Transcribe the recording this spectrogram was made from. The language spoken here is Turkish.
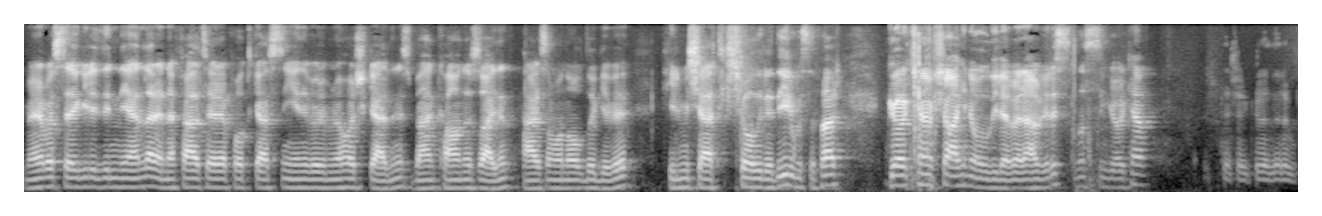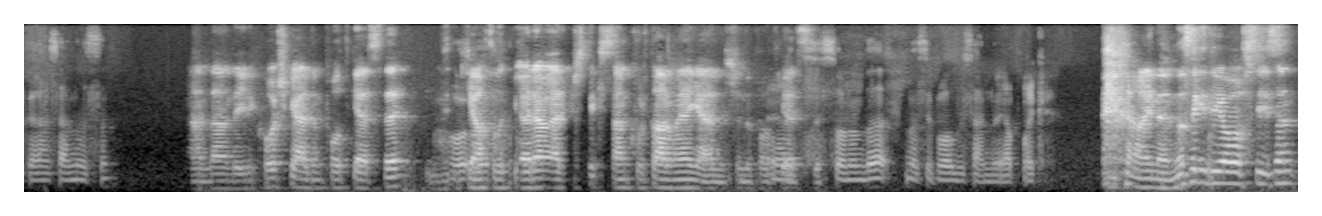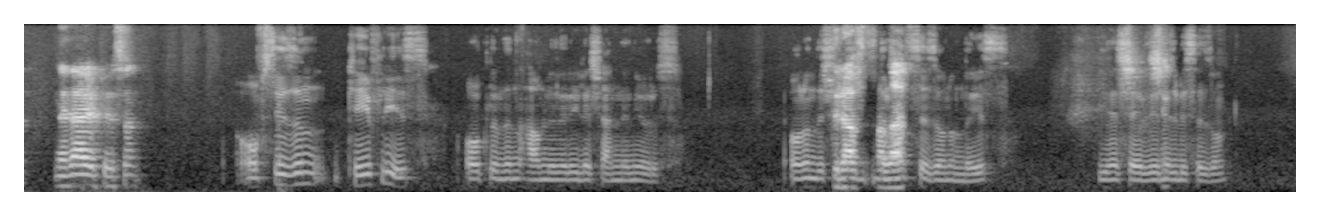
Merhaba sevgili dinleyenler. NFL TR Podcast'in yeni bölümüne hoş geldiniz. Ben Kaan Özaydın. Her zaman olduğu gibi Hilmi Şeltikçioğlu ile değil bu sefer Görkem Şahinoğlu ile beraberiz. Nasılsın Görkem? Teşekkür ederim Kaan. Sen nasılsın? Benden değilik. Hoş geldin podcast'te. Ho- İki haftalık bir ara vermiştik. Sen kurtarmaya geldin şimdi Evet, podcast'ı. sonunda nasip oldu seninle yapmak. Aynen. Nasıl gidiyor off season? Neler yapıyorsun? Off-season keyifliyiz. Oakland'ın hamleleriyle şenleniyoruz. Onun dışında Draft falan. draft sezonundayız. Yine sevdiğimiz bir sezon.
